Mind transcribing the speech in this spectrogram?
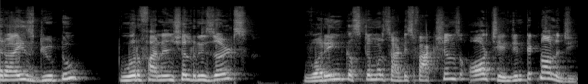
arise due to poor financial result worrying customer satisfaction और चेंज इन टेक्नोलॉजी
